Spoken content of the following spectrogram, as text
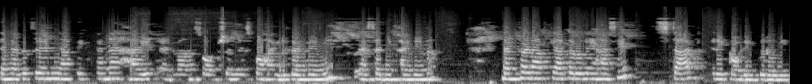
देन अगर फ्रेंड यहाँ पे करना है हाइड एडवांस ऑप्शन है, इसको हाइड कर देंगे, ऐसा दिखाई देगा। देन फिर आप क्या करोगे यहाँ से? स्टार्ट रिकॉर्डिंग करोगे।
